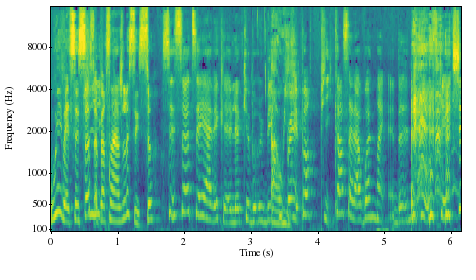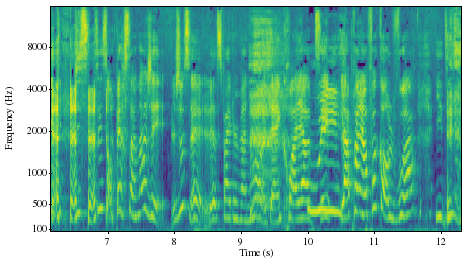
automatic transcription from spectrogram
Oui, ben c'est ça ce Puis- personnage là, c'est ça. C'est ça, tu sais, avec le, le cube Rubik Ah ou oui. peu importe. Puis quand c'est la voix de, de Nicolas Cage, puis, son personnage est juste le, le Spider-Man noir était incroyable. Oui. La première fois qu'on le voit, il dit.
